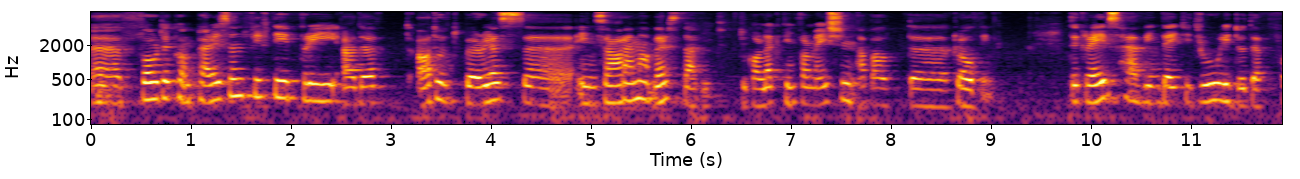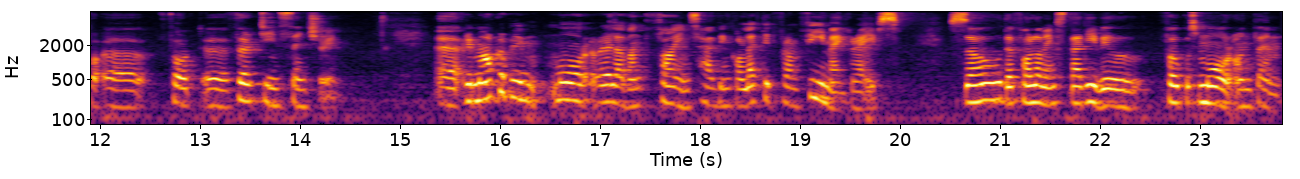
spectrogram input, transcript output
Uh, for the comparison, 53 adult, adult burials uh, in Saaremaa were studied to collect information about the clothing. The graves have been dated truly to the uh, for, 13th century. Uh, remarkably more relevant finds have been collected from female graves, so the following study will focus more on them.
